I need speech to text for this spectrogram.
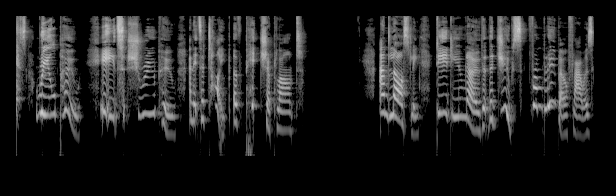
Yes, real poo. It eats shrew poo and it's a type of pitcher plant. And lastly, did you know that the juice from bluebell flowers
